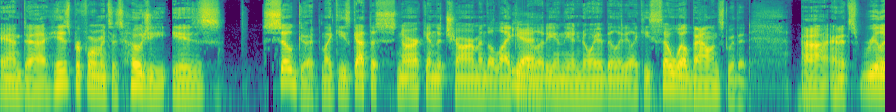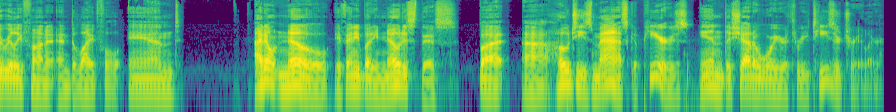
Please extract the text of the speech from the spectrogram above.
and uh, his performance as Hoji is so good. Like he's got the snark and the charm and the likability and the annoyability. Like he's so well balanced with it uh, and it's really really fun and, and delightful. And I don't know if anybody noticed this, but uh, Hoji's mask appears in the Shadow Warrior Three teaser trailer.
